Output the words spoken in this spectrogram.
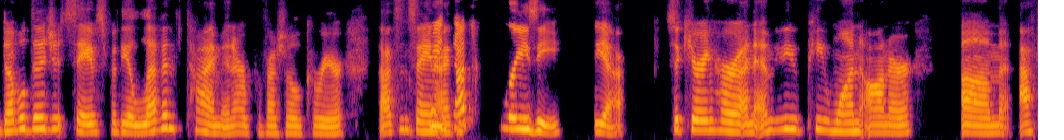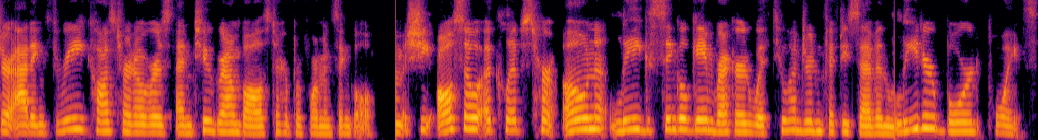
double-digit saves for the 11th time in her professional career. That's insane. Wait, I think- that's crazy. yeah, securing her an MVP one honor um after adding three cost turnovers and two ground balls to her performance in goal. Um, she also eclipsed her own league single game record with 257 leaderboard points.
